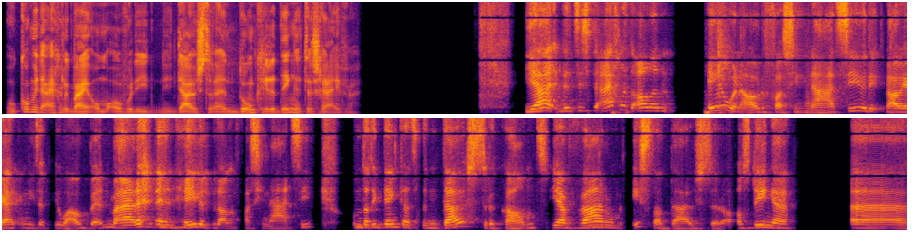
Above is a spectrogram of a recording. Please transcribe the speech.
Hoe kom je er eigenlijk bij om over die, die duistere en donkere dingen te schrijven? Ja, dit is eigenlijk al een eeuwenoude fascinatie. Nou ja, niet dat ik heel oud ben, maar een hele lange fascinatie. Omdat ik denk dat een duistere kant, ja, waarom is dat duister? Als dingen uh,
